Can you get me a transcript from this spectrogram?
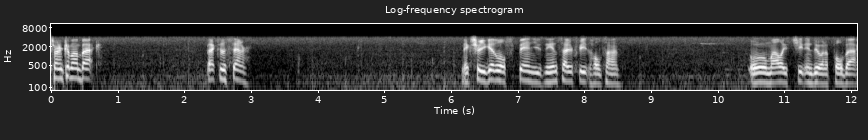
Turn, come on back. Back to the center. Make sure you get a little spin using the inside of your feet the whole time. Oh, Molly's cheating and doing a pull back.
